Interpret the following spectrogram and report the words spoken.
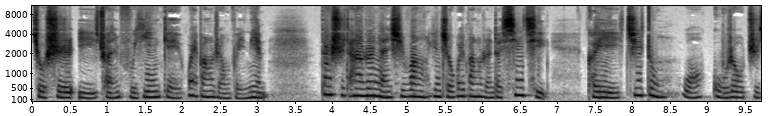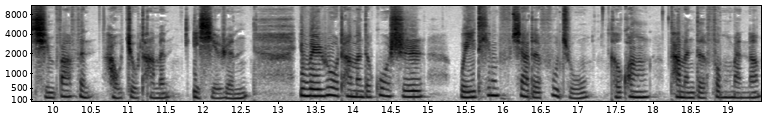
就是以传福音给外邦人为念。但是他仍然希望因着外邦人的兴起，可以激动我骨肉之情发愤，好救他们一些人。因为若他们的过失为天下的富足，何况他们的丰满呢？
